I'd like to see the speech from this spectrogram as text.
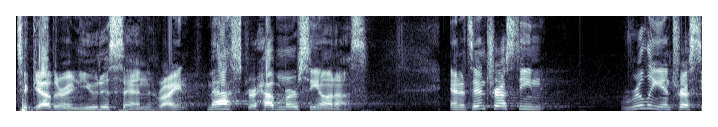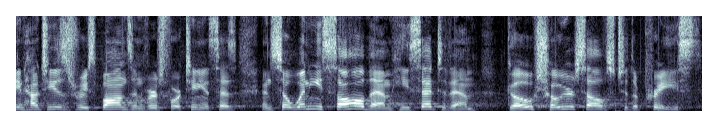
together in unison, right? Master, have mercy on us. And it's interesting, really interesting, how Jesus responds in verse 14. It says, And so when he saw them, he said to them, Go show yourselves to the priest.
